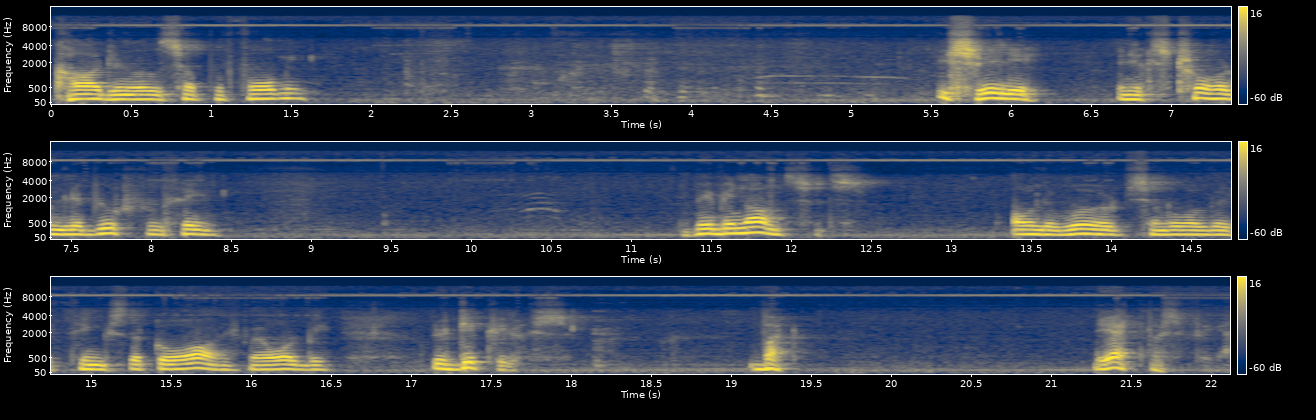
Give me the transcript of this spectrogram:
cardinals are performing, It's really an extraordinarily beautiful thing. May be nonsense, all the words and all the things that go on, it may all be ridiculous. But the atmosphere,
